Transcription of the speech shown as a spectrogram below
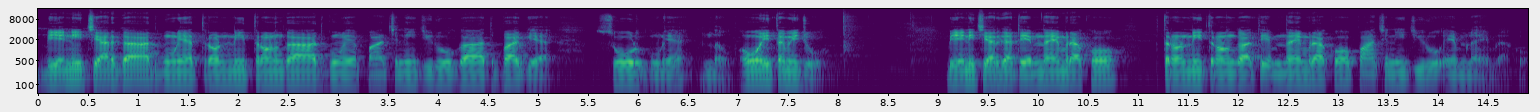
બેની ચાર ઘાત ગુણ્યા ત્રણની ત્રણ ઘાત ગુણ્યા પાંચની જીરો ઘાત ભાગ્યા સોળ ગુણ્યા નવ. હવે અહીં તમે જુઓ. બેની ચાર ઘાત એમના એમ રાખો, ત્રણની ત્રણ ઘાત એમના એમ રાખો, પાંચની જીરો એમના એમ રાખો.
